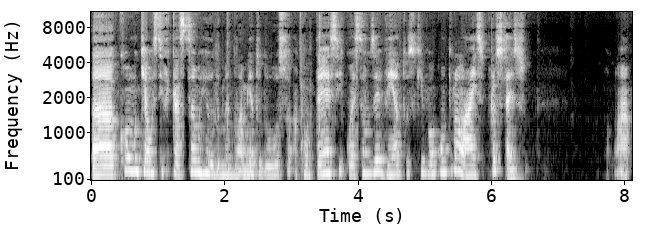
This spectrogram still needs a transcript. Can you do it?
Uh, como que a ossificação e remodelamento do osso acontece e quais são os eventos que vão controlar esse processo. Vamos lá.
